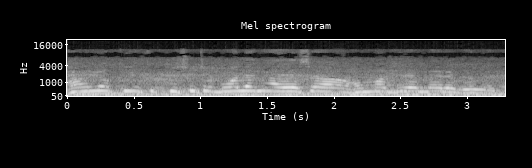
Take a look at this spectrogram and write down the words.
ভাঙলো কিছু তো বলে না এসে হোমওয়ার্ক দিয়ে মেরে ভেঙে দেয়।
